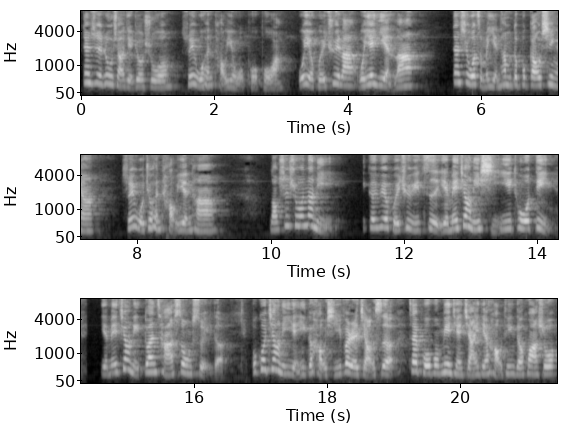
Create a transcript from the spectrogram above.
但是陆小姐就说，所以我很讨厌我婆婆啊，我也回去啦，我也演啦，但是我怎么演他们都不高兴啊，所以我就很讨厌她。老师说，那你一个月回去一次，也没叫你洗衣拖地，也没叫你端茶送水的。不过叫你演一个好媳妇儿的角色，在婆婆面前讲一点好听的话，说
